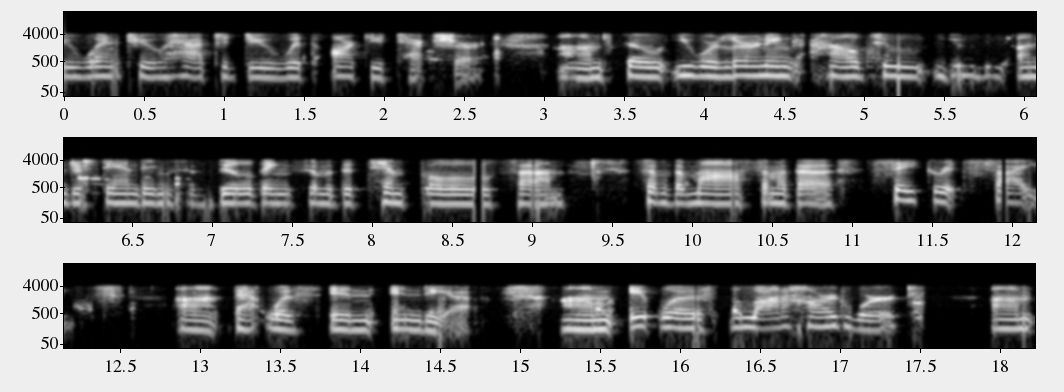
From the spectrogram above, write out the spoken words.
you went to had to do with architecture. Um, so you were learning how to do the understandings of building some of the temples, um, some of the mosques, some of the sacred sites uh, that was in India. Um, it was a lot of hard work. Um,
